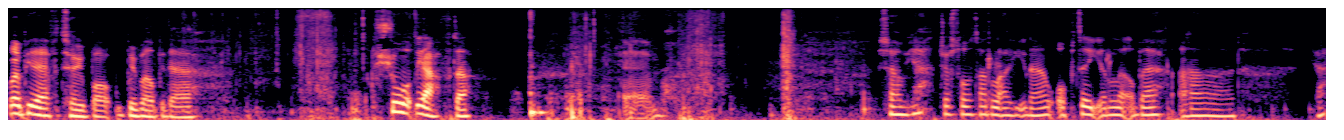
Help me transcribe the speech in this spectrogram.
won't be there for two, but we will be there shortly after. Um, so yeah, just thought I'd like, you know, update you a little bit, and yeah.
